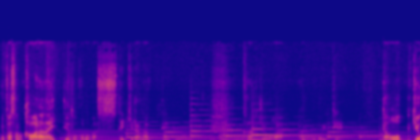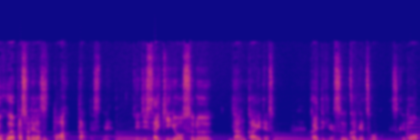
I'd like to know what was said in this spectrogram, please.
やっぱその変わらないっていうところが素敵だなっていう感情が動いて、だ記憶がやっぱそれがずっとあったんですね。で実際起業する段階でその帰ってきて数ヶ月後なんですけど、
